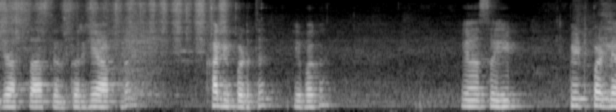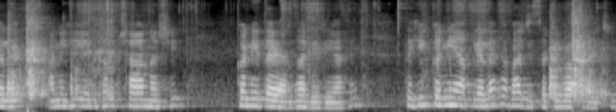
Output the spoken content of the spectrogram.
जास्त असेल तर हे आपलं खाली पडतं. हे बघा. हे असं हे पीठ पडलेलं आहे आणि ही एकदम छान अशी कणी तयार झालेली आहे. तर ही कणी आपल्याला ह्या भाजीसाठी वापरायची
